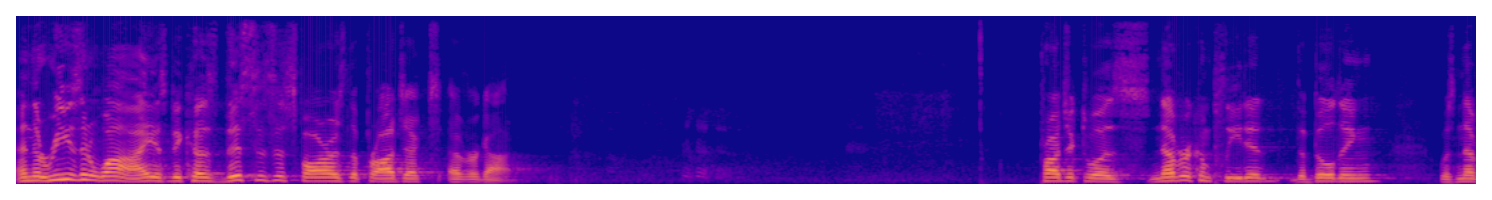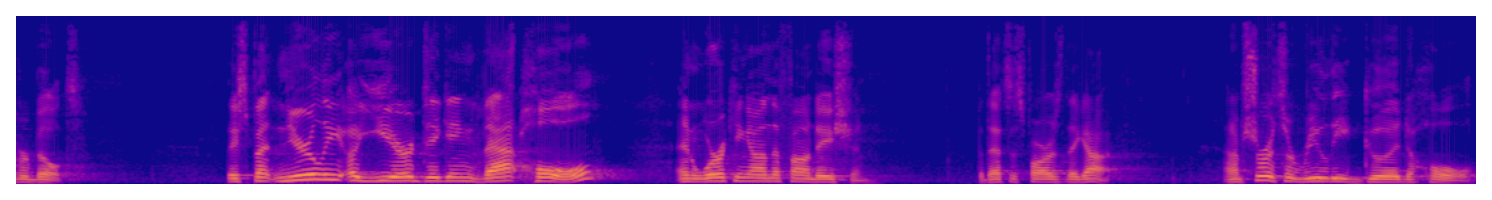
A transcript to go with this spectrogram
And the reason why is because this is as far as the project ever got. Project was never completed, the building was never built. They spent nearly a year digging that hole and working on the foundation. But that's as far as they got. And I'm sure it's a really good hole.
